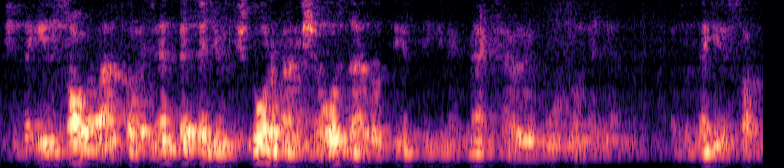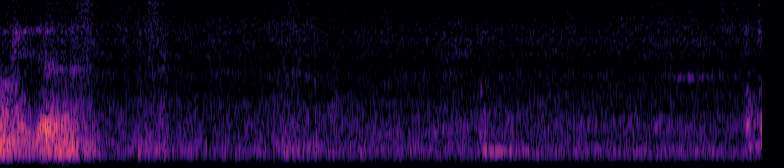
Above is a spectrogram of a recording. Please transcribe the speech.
és az egész szakmát vagy rendbe tegyük, és normálisan hozzáadott értékének megfelelő módon legyen ez az egész szakma kezelve. Hát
